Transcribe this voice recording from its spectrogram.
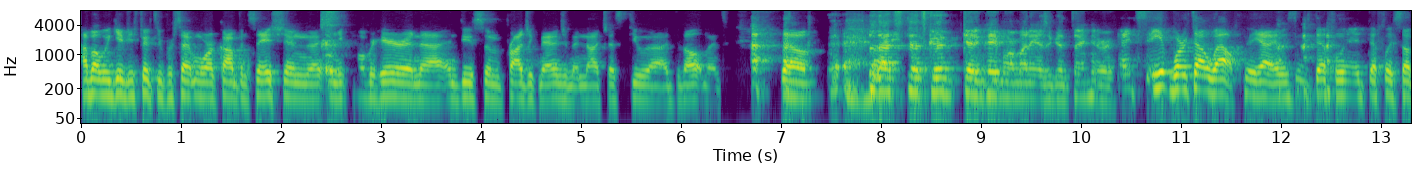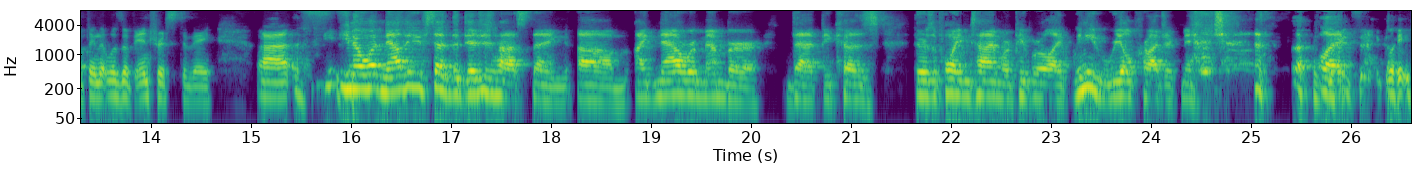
how about we give you 50% more compensation uh, and you come over here and, uh, and do some project management, not just do uh, development. So, so, that's, that's good. Getting paid more money is a good thing. Or? it worked out well. Yeah, it was, it was definitely, definitely something that was of interest to me. Uh, you know what, now that you've said the Digitas thing, um, I now remember that because there was a point in time where people were like, we need real project managers. like exactly.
